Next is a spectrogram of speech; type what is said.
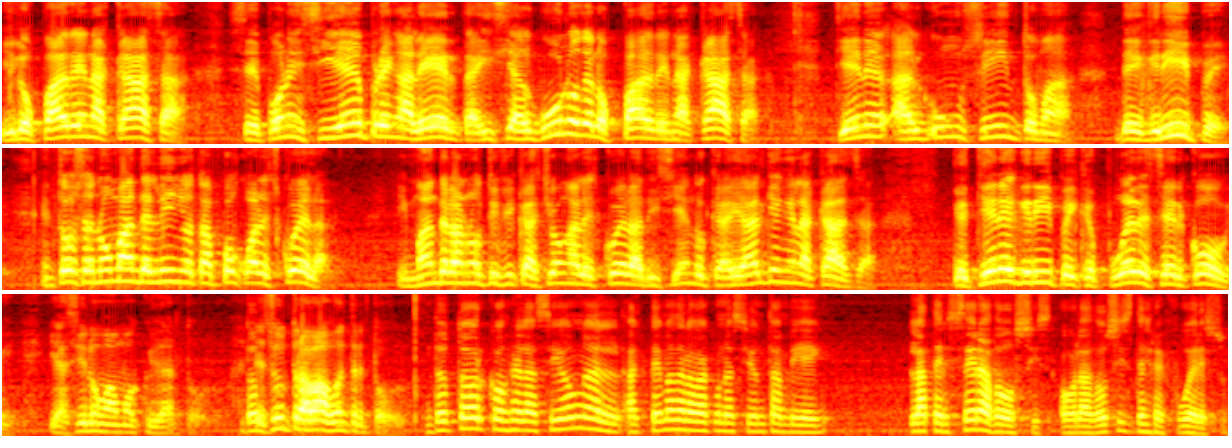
y los padres en la casa se ponen siempre en alerta, y si alguno de los padres en la casa tiene algún síntoma de gripe, entonces no mande el niño tampoco a la escuela, y mande la notificación a la escuela diciendo que hay alguien en la casa que tiene gripe y que puede ser COVID, y así nos vamos a cuidar todos. Es un trabajo entre todos. Doctor, con relación al, al tema de la vacunación también, la tercera dosis o la dosis de refuerzo,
